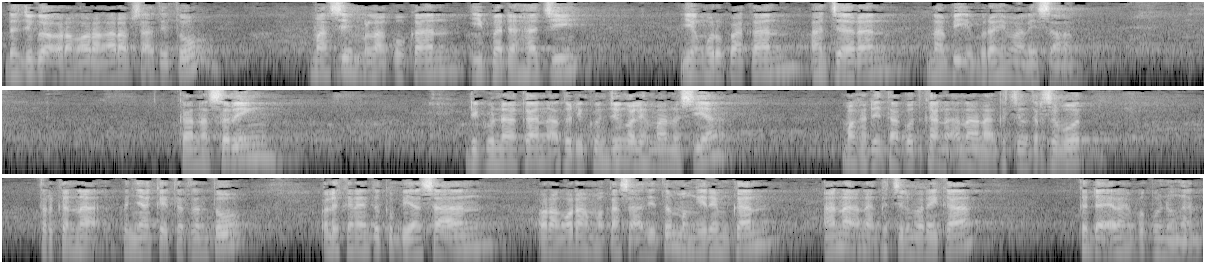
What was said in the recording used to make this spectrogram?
Dan juga orang-orang Arab saat itu Masih melakukan ibadah haji Yang merupakan ajaran Nabi Ibrahim AS Karena sering digunakan atau dikunjung oleh manusia Maka ditakutkan anak-anak kecil tersebut Terkena penyakit tertentu Oleh karena itu kebiasaan Orang-orang Mekah saat itu mengirimkan Anak-anak kecil mereka Ke daerah pegunungan.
